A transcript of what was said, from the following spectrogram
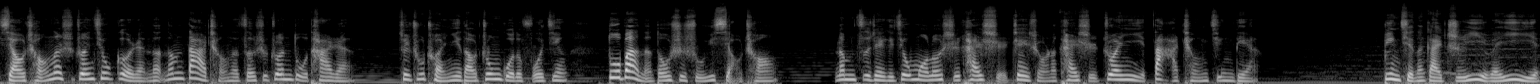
小乘呢是专修个人的，那么大乘呢则是专度他人。最初传译到中国的佛经，多半呢都是属于小乘。那么自这个鸠摩罗什开始，这时候呢开始专译大乘经典，并且呢改直译为意译，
